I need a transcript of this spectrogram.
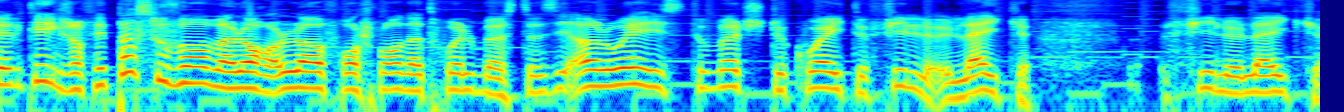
and click. J'en fais pas souvent, mais alors là, franchement, on a trouvé le must. The always too much to quite feel like. Feel like.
